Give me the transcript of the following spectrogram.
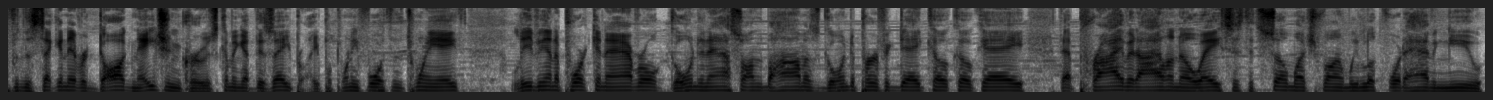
for the second ever Dog Nation cruise coming up this April, April 24th to the 28th, leaving out of Port Canaveral, going to Nassau in the Bahamas, going to Perfect Day, Coco Cay, that private island oasis that's so much fun. We look forward to having you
